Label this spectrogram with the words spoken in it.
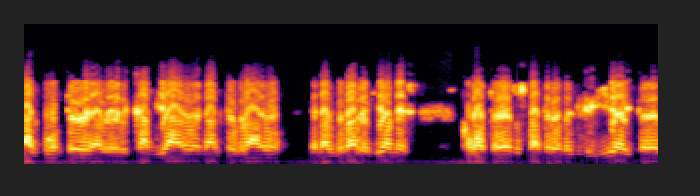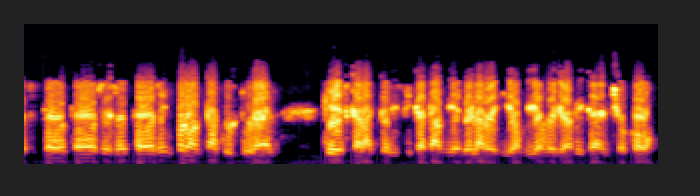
al punto de haber cambiado en alto grado en algunas regiones como todos esos patrones de vida y todo, todo, todo eso, toda esa impronta cultural que es característica también de la región biogeográfica del Chocó.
